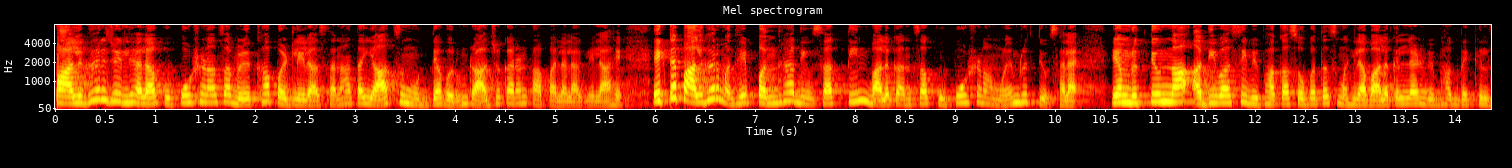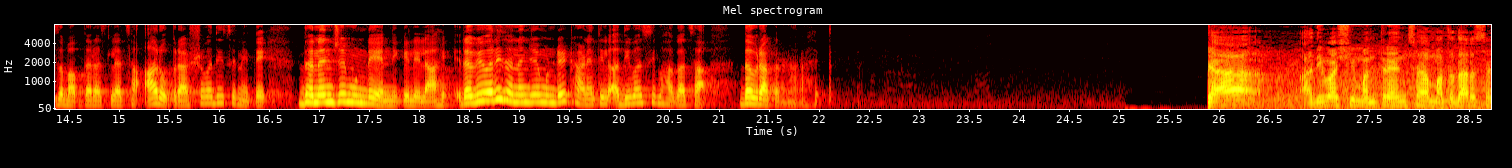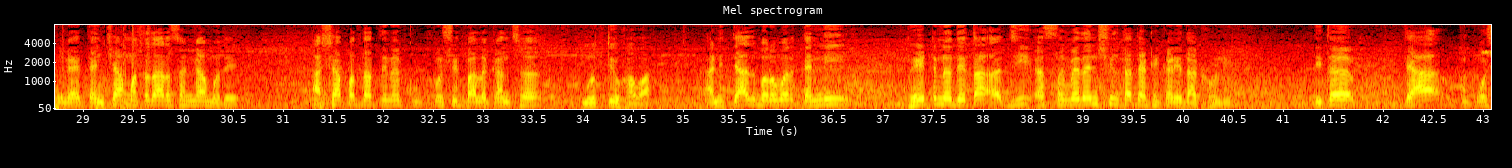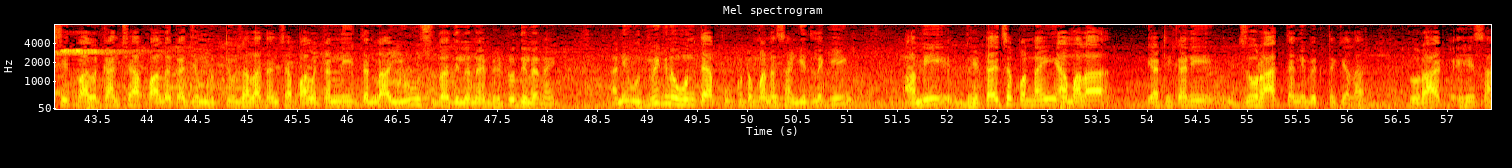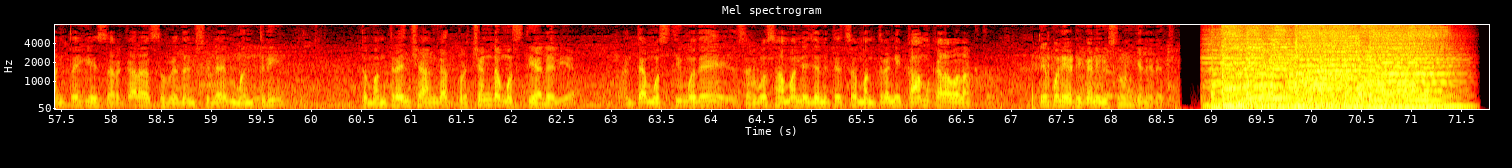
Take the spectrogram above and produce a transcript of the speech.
पालघर जिल्ह्याला कुपोषणाचा विळखा पडलेला असताना आता याच मुद्द्यावरून राजकारण तापायला लागलेलं आहे. एकट्या पालघरमध्ये पंधरा दिवसात तीन बालकांचा कुपोषणामुळे मृत्यू झालाय. या मृत्यूंना आदिवासी विभागासोबतच महिला बालकल्याण विभाग देखील जबाबदार असल्याचा आरोप राष्ट्रवादीचे नेते धनंजय मुंडे यांनी केलेला आहे. रविवारी धनंजय मुंडे ठाण्यातील आदिवासी भागाचा दौरा करणार आहेत. आदिवासी मंत्र्यांचा मतदारसंघ आहे. त्यांच्या मतदारसंघामध्ये अशा पद्धतीनं कुपोषित बालकांचं मृत्यू व्हावा. आणि त्याचबरोबर त्यांनी भेट न देता जी असंवेदनशीलता त्या ठिकाणी दाखवली तिथं त्या कुपोषित बालकांच्या पालकाचा मृत्यू झाला त्यांच्या पालकांनी त्यांना येऊ सुद्धा दिलं नाही भेटू दिलं नाही. आणि उद्विग्न होऊन त्या कुटुंबानं सांगितलं की आम्ही भेटायचं पण नाही आम्हाला या ठिकाणी जो राग त्यांनी व्यक्त केला तो राग हे सांगतंय की हे सरकार असंवेदनशील आहे मंत्री तर मंत्र्यांच्या अंगात प्रचंड मस्ती आलेली आहे. आणि त्या मस्तीमध्ये सर्वसामान्य जनतेचं मंत्र्यांनी काम करावं लागतं ते पण या ठिकाणी विसरून गेलेले आहेत.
